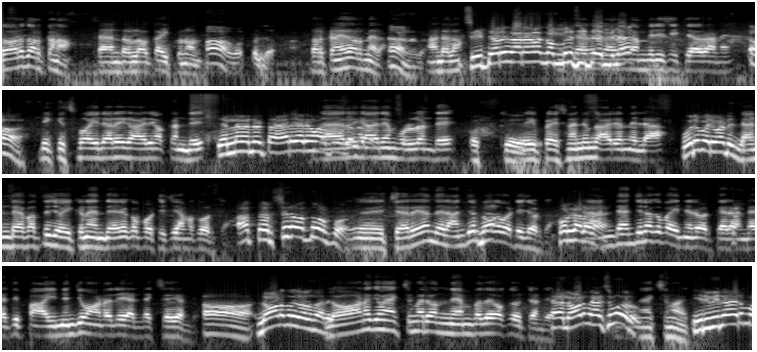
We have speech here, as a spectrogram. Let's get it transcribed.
ഡോറ് തുറക്കണോ? സെൻട്രൽ ലോക്ക് അയക്കണോ? ആ കുഴപ്പമില്ല. തുറക്കണേ തുറന്നേരാണ്ടല്ലോ സീറ്റർ കാര്യങ്ങളും കമ്പനി സീറ്റ് കമ്പനി സീറ്റാറാണ് ഡിക്കി സ്പോയിലർ കാര്യമൊക്കെ ഉണ്ട്. എല്ലാം ടയർ കാര്യം ഫുള്ളുണ്ട് റീപ്ലേസ്മെന്റും കാര്യമൊന്നുമില്ല. ഒരു പരിപാടി രണ്ടേ പത്ത് ചോദിക്കണ. എന്തേലൊക്കെ പൊട്ടിച്ച് നമുക്ക് കൊടുക്കാം. ചെറിയ എന്തേലും അഞ്ചു രൂപ പൊട്ടിച്ച് കൊടുക്കാം. രണ്ടേ അഞ്ചിനൊക്കെ പതിനേഴ് കൊടുക്കാം. രണ്ടായിരത്തി പതിനഞ്ച് മോഡൽ എൽ എക്സ് ഐ ഉണ്ട്. ലോണൊക്കെ മാക്സിമം ഒരു ഒന്നേമ്പത് എൺപത് ഒക്കെ കിട്ടണ്ടേ. മാക്സിമം ഇരുപതിനായിരം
